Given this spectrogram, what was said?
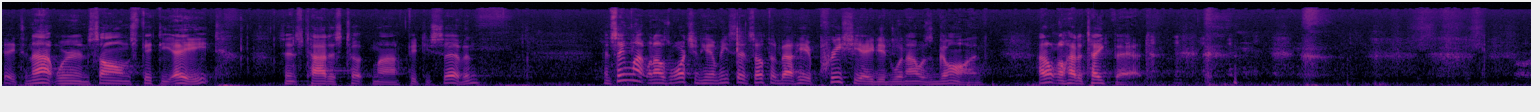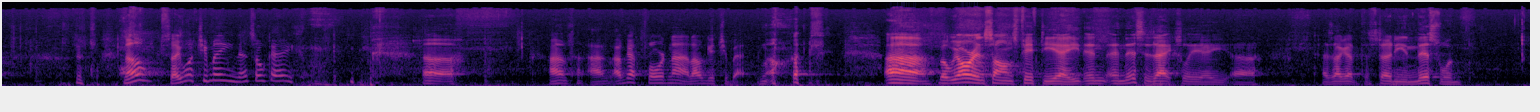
Okay, tonight we're in Psalms 58, since Titus took my 57. And seemed like when I was watching him, he said something about he appreciated when I was gone. I don't know how to take that. no, say what you mean. That's okay. Uh, I, have got the floor tonight. I'll get you back. No. uh, but we are in Psalms 58, and, and this is actually a, uh, as I got to study in this one,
